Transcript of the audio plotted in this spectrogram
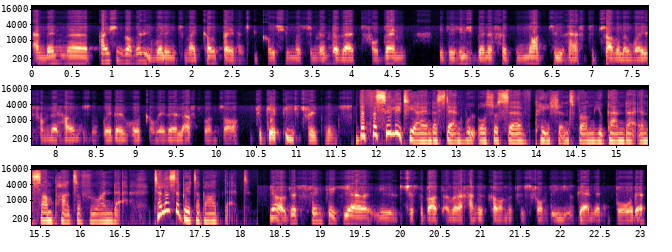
And then uh, patients are very willing to make co-payments because you must remember that for them, it's a huge benefit not to have to travel away from their homes and where they work or where their loved ones are to get these treatments. The facility, I understand, will also serve patients from Uganda and some parts of Rwanda. Tell us a bit about that. Yeah, this center here is just about over 100 kilometers from the Ugandan border.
